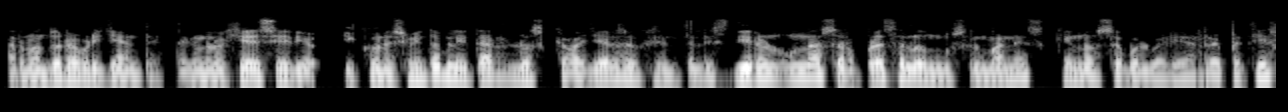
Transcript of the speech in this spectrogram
armadura brillante, tecnología de asedio y conocimiento militar, los caballeros occidentales dieron una sorpresa a los musulmanes que no se volvería a repetir.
